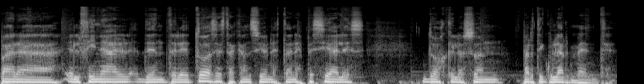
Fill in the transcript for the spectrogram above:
para el final de entre todas estas canciones tan especiales, dos que lo son particularmente.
